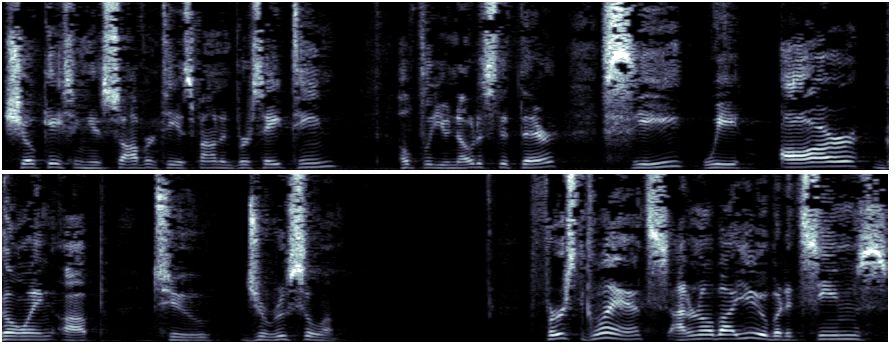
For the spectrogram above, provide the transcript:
showcasing His sovereignty is found in verse 18. Hopefully you noticed it there. See, we are going up to Jerusalem first glance, I don't know about you, but it seems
